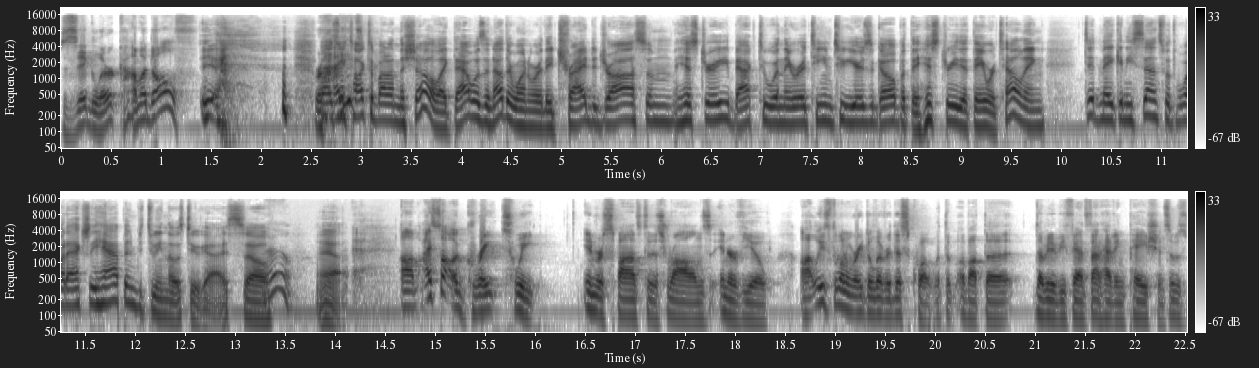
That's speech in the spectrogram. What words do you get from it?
Ziggler, comma Dolph. Yeah. Well, as we talked about on the show, like that was another one where they tried to draw some history back to when they were a team two years ago, but the history that they were telling didn't make any sense with what actually happened between those two guys. So, No. yeah. Um, I saw a great tweet in response to this Rollins interview, uh, at least the one where he delivered this quote the, about the WWE fans not having patience. It was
